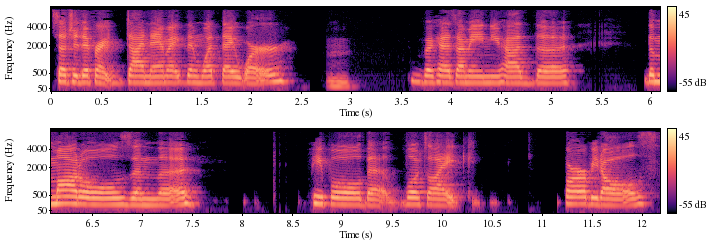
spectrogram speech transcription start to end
such a different dynamic than what they were. Mm-hmm. Because I mean, you had the the models and the people that looked like Barbie dolls,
